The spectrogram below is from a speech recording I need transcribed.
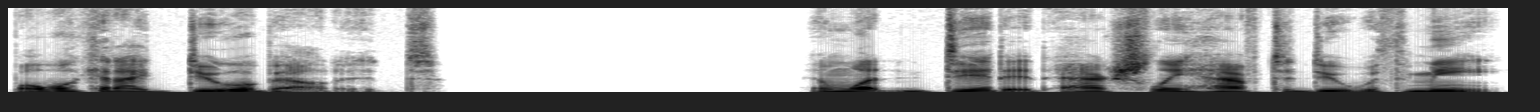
But what could I do about it? And what did it actually have to do with me?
